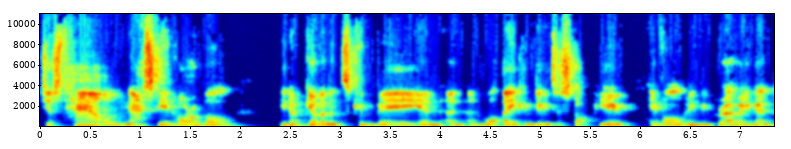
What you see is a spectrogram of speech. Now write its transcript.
just how nasty and horrible you know governments can be and, and, and what they can do to stop you evolving and growing. And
